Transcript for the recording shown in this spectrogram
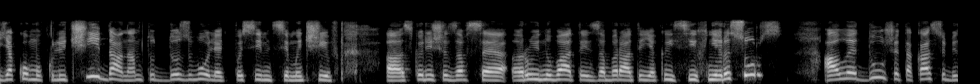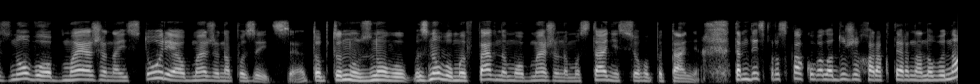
якому ключі да, нам тут дозволять по сімці мечів скоріше за все, руйнувати і забирати якийсь їхній ресурс, але дуже така собі знову обмежена історія, обмежена позиція. Тобто, ну знову знову ми в певному обмеженому стані з цього питання. Там десь проскакувала дуже характерна новина.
